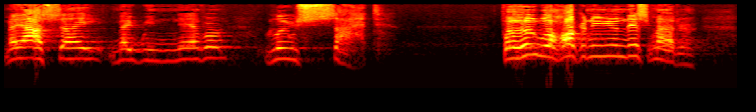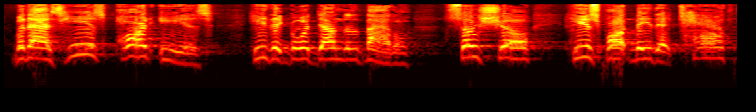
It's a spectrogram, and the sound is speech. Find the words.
May I say, may we never lose sight. For who will hearken to you in this matter? But as his part is, he that goeth down to the battle, so shall his part be that teareth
